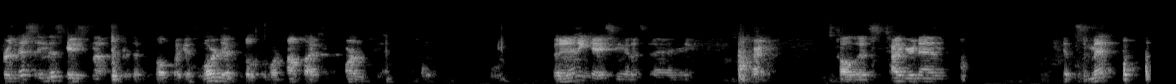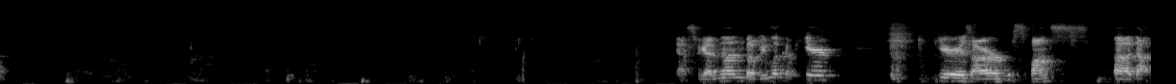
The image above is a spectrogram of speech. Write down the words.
for this, in this case, it's not super difficult, but it's more difficult the more complex the forms get. But in any case, I'm going to say, all right, let's call this Tiger Den, hit submit. Yes, we got none, but if we look up here, here is our response uh, dot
